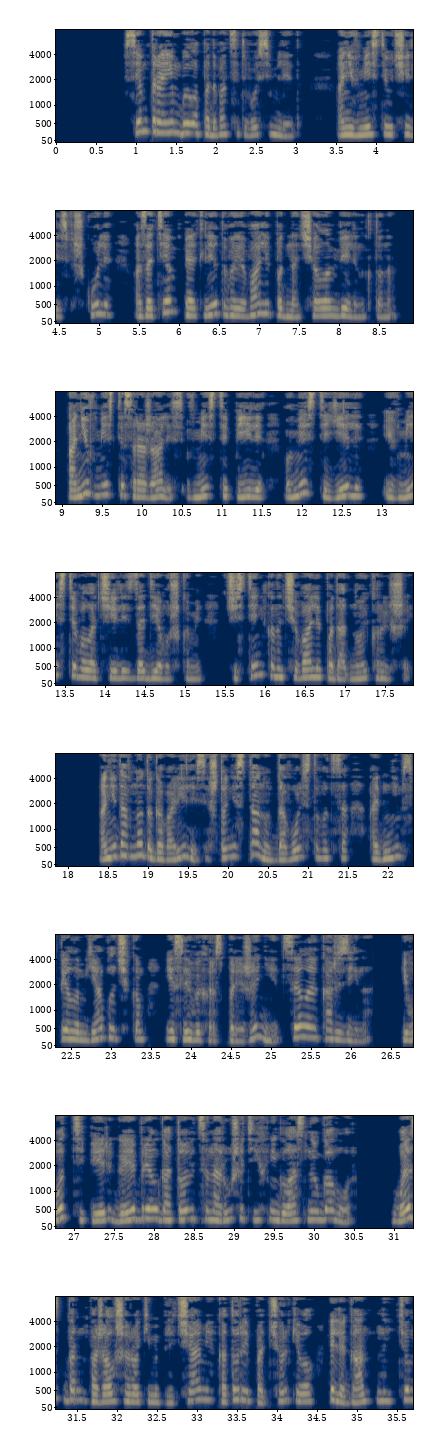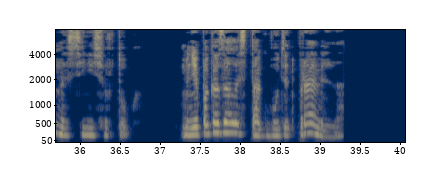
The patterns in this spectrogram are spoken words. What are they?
Всем троим было по 28 лет. Они вместе учились в школе, а затем пять лет воевали под началом Веллингтона. Они вместе сражались, вместе пили, вместе ели и вместе волочились за девушками, частенько ночевали под одной крышей. Они давно договорились, что не станут довольствоваться одним спелым яблочком, если в их распоряжении целая корзина. И вот теперь Гэбриэл готовится нарушить их негласный уговор. Уэстборн пожал широкими плечами, которые подчеркивал элегантный темно-синий сюртук. Мне показалось, так будет правильно.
